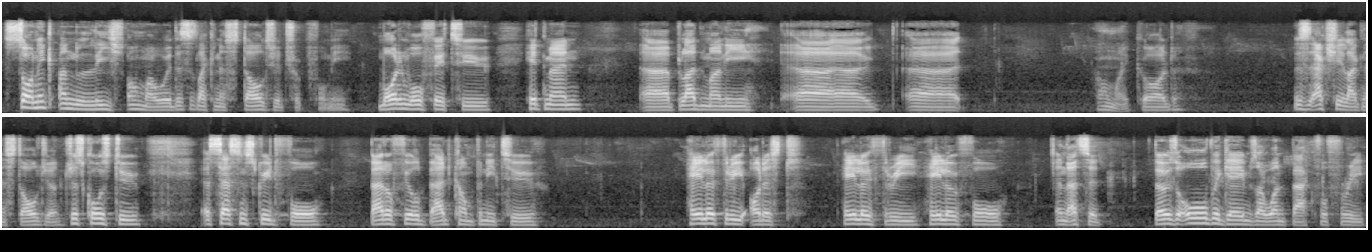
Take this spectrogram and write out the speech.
Sonic Unleashed. Oh my word, this is like a nostalgia trip for me. Modern Warfare 2, Hitman, uh, Blood Money, uh, uh, oh my god. This is actually like nostalgia. Just Cause 2, Assassin's Creed 4, Battlefield Bad Company 2, Halo 3 Odyssey, Halo 3, Halo 4, and that's it. Those are all the games I want back for free,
